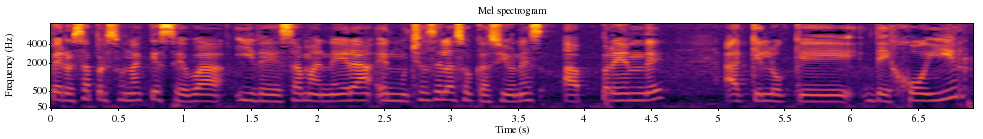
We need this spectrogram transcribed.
pero esa persona que se va y de esa manera en muchas de las ocasiones aprende a que lo que dejó ir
